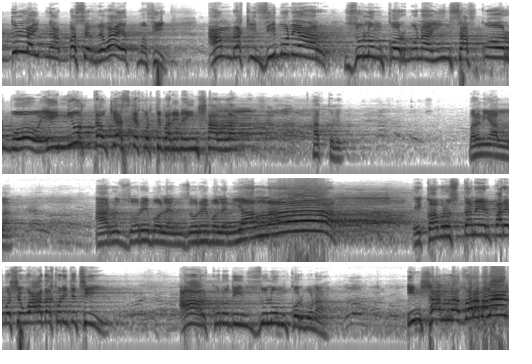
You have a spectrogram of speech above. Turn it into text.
আব্দুল্লাহ ইবনে আব্বাসের রেওয়ায়ত মাফিক, আমরা কি জীবনে আর জুলুম করব না, ইনসাফ করব? এই নিয়তটাও কি আজকে করতে পারি না, ইনশাআল্লাহ? হাত তুলি। বলেন, ইয়া আল্লাহ। আরও জোরে বলেন জোরে বলেন, ইয়া আল্লাহ! এই কবরস্থানের পারে বসে ওয়াদা করিতেছি, আর কোনদিন জুলুম করব না। ইনশাল্লাহ জোরে বলেন,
